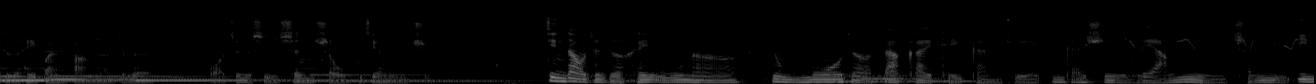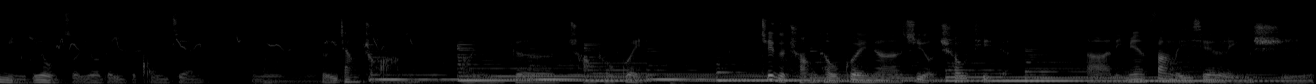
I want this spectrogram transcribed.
这个黑关房呢，这个我真的是伸手不见五指。进到这个黑屋呢，用摸的大概可以感觉应该是两米乘以一米六左右的一个空间。有一张床，啊，有一个床头柜。这个床头柜呢是有抽屉的，啊，里面放了一些零食，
